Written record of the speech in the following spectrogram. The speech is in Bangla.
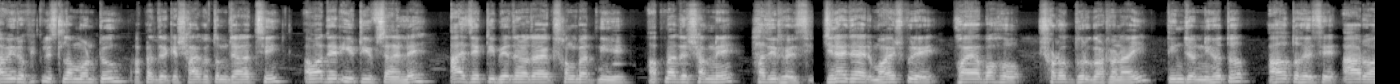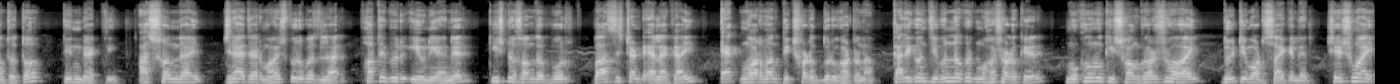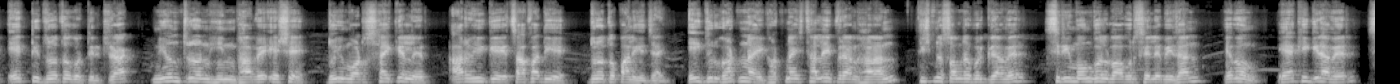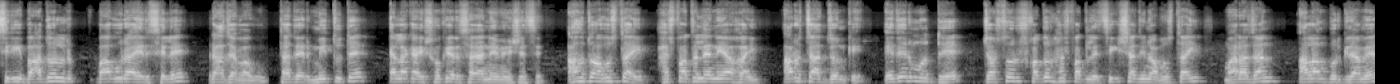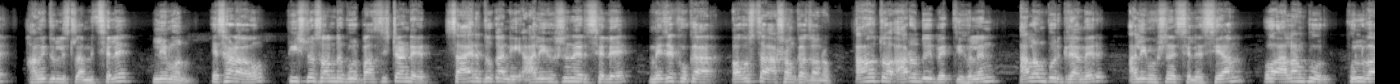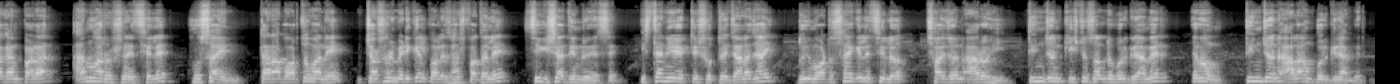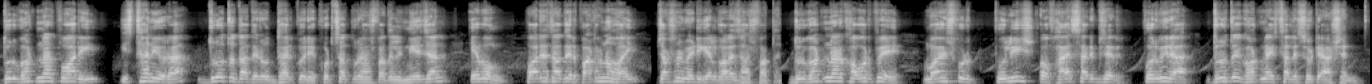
আমি রফিকুল ইসলাম মন্টু আপনাদেরকে স্বাগতম জানাচ্ছি আমাদের ইউটিউব চ্যানেলে। আজ একটি বেদনাদায়ক সংবাদ নিয়ে আপনাদের সামনে হাজির হয়েছি। ঝিনাইদহের মহেশপুরে ভয়াবহ সড়ক দুর্ঘটনায় তিনজন নিহত, আহত হয়েছে আরও অন্তত তিন ব্যক্তি। আজ সন্ধ্যায় ঝিনাইদহের মহেশপুর উপজেলার ফতেপুর ইউনিয়নের কৃষ্ণচন্দ্রপুর বাস স্ট্যান্ড এলাকায় এক মর্মান্তিক সড়ক দুর্ঘটনা। কালীগঞ্জ জীবননগর মহাসড়কের মুখোমুখি সংঘর্ষ হয় দুইটি মোটরসাইকেলের। সে সময় একটি দ্রুতগতির ট্রাক নিয়ন্ত্রণহীনভাবে এসে দুই মোটরসাইকেলের আরোহীকে চাপা দিয়ে দ্রুত পালিয়ে যায়। এই দুর্ঘটনায় ঘটনাস্থলে প্রাণ হারান কৃষ্ণচন্দ্রপুর গ্রামের শ্রী মঙ্গল বাবুর ছেলে বিধান এবং একই গ্রামের শ্রী বাদল বাবু রায়ের ছেলে রাজাবাবু। তাদের মৃত্যুতে এলাকায় শোকের ছায়া নেমে এসেছে। আহত অবস্থায় হাসপাতালে নেওয়া হয় আরও চারজনকে। এদের মধ্যে যশোর সদর হাসপাতালে চিকিৎসাধীন অবস্থায় মারা যান আলামপুর গ্রামের হামিদুল ইসলামের ছেলে লিমন। এছাড়াও কৃষ্ণচন্দ্রপুর বাস স্ট্যান্ডের চায়ের দোকানি আলী হোসেনের ছেলে মেজে খোকার অবস্থা আশঙ্কাজনক। আহত আরও দুই ব্যক্তি হলেন আলমপুর গ্রামের আলী হোসেনের ছেলে সিয়াম ও আলামপুর ফুলবাগান পাড়ার আনোয়ার হোসেনের ছেলে হুসাইন। তারা বর্তমানে যশোর মেডিকেল কলেজ হাসপাতালে চিকিৎসাধীন রয়েছে। স্থানীয় একটি সূত্রে জানা যায়, দুই মোটরসাইকেলে ছিল ছয়জন আরোহী। তিনজন কৃষ্ণচন্দ্রপুর গ্রামের এবং তিনজন আলামপুর গ্রামের। দুর্ঘটনার পরই স্থানীয়রা দ্রুত তাদের উদ্ধার করে কোটসাদপুর হাসপাতালে নিয়ে যান এবং পরে তাদের পাঠানো হয় যশোর মেডিকেল কলেজ হাসপাতাল। দুর্ঘটনার খবর পেয়ে মহেশপুর পুলিশ ও ফায়ার সার্ভিসের কর্মীরা দ্রুত ঘটনাস্থলে ছুটে আসেন।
